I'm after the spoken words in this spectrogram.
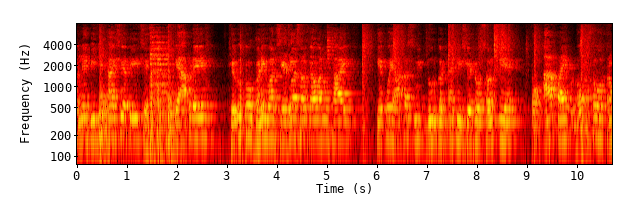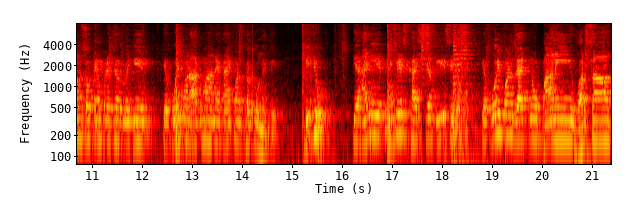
અને બીજી ખાસિયત એ છે કે આપણે ખેડૂતો ઘણીવાર શેઠા સળગાવવાનું થાય કે કોઈ આકસ્મિક દુર્ઘટનાથી શેઢો સળગે, તો આ પાઇપ દોઢસો, ત્રણસો ટેમ્પરેચર લગી કે કોઈ પણ આગમાં અને કાંઈ પણ થતું નથી. બીજું કે આની એક વિશેષ ખાસિયત એ છે કે કોઈ પણ જાતનું પાણી, વરસાદ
